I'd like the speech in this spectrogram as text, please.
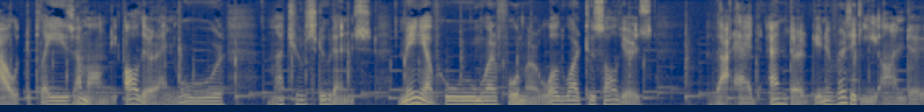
out the place among the older and more mature students, many of whom were former World War II soldiers that had entered university under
